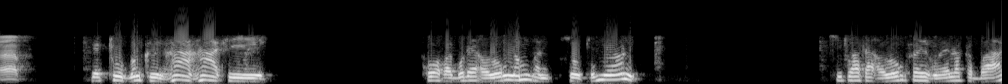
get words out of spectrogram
ครับ เลขทูบมันคืนห้าห้าสี่ พ่อคอยบ่ได้เอาลงน้ำกันสูตรทุกเงินคิดว่าถ้าเอาลงใส่หวยรัฐบาล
